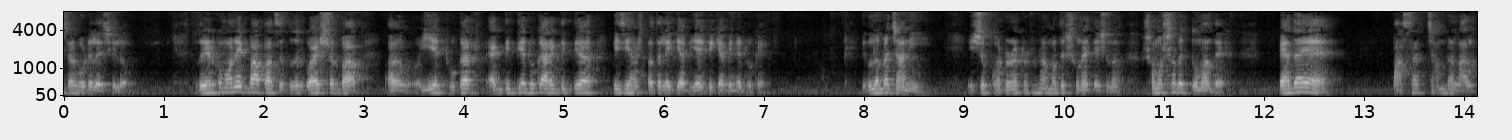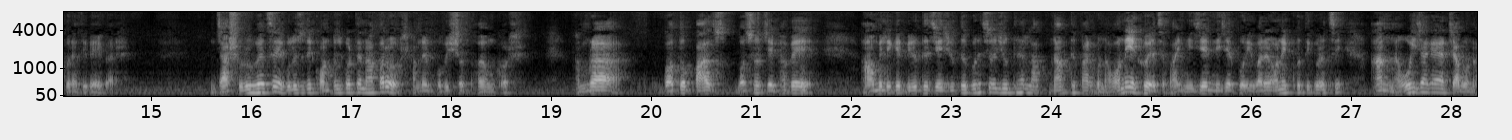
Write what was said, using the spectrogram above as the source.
স্টার হোটেলে ছিল। তোদের এরকম অনেক বাপ আছে, তোদের গয়েশ্বর বাপ ইয়ে ঢুকার, একদিক দিয়ে ঢুকে আরেক দিক দিয়ে পিজি হাসপাতালে গিয়ে ভিআইপি ক্যাবিনে ঢুকে। এগুলো আমরা জানি। এইসব ঘটনা টটনা আমাদের শোনাইতে এসে না। সমস্যা হবে তোমাদের। পেদায় পাশার চামড়া লাল করে দিবে এবার। যা শুরু হয়েছে, এগুলো যদি কন্ট্রোল করতে না পারো, সামনের ভবিষ্যৎ ভয়ঙ্কর। আমরা গত পাঁচ বছর যেভাবে আওয়ামী লীগের বিরুদ্ধে যে যুদ্ধ করেছি, ওই যুদ্ধে লাভ নামতে পারব না। অনেক হয়েছে ভাই, নিজের নিজের পরিবারের অনেক ক্ষতি করেছি। আর না, ওই জায়গায় আর যাব না।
